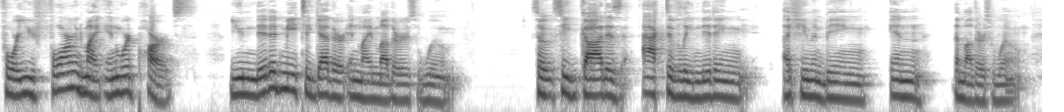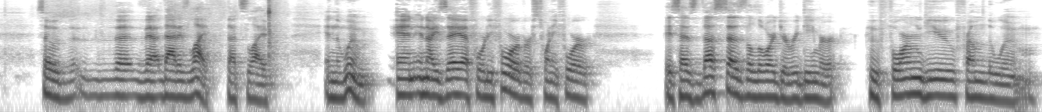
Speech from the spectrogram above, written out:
For you formed my inward parts, you knitted me together in my mother's womb. So see, God is actively knitting a human being in the mother's womb. So the, the, that, that is life. That's life in the womb. And in Isaiah 44 verse 24, it says, thus says the Lord your Redeemer who formed you from the womb.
